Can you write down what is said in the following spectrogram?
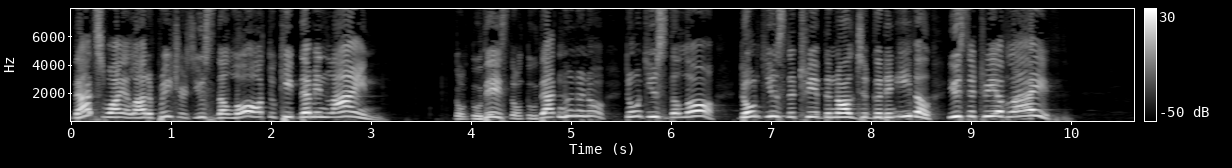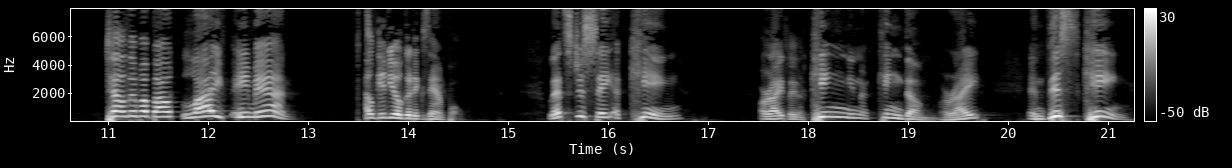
That's why a lot of preachers use the law to keep them in line. Don't do this, don't do that. No, no, no. Don't use the law. Don't use the tree of the knowledge of good and evil. Use the tree of life. Tell them about life. Amen. I'll give you a good example. Let's just say a king, all right, like a king in a kingdom, all right? And this king,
